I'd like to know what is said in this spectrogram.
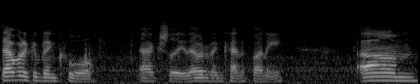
That would have been cool, actually. That would have been kind of funny. Um,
